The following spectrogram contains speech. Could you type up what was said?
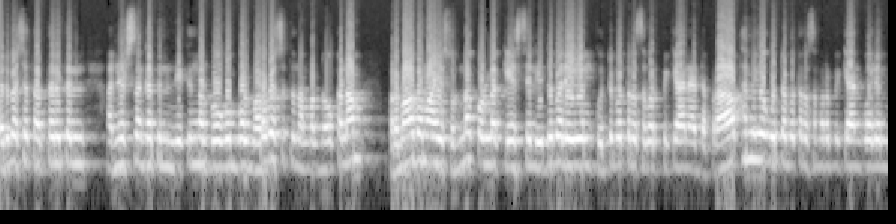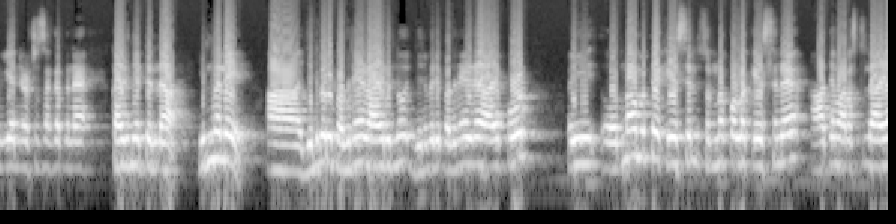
ഒരു വശത്ത് അത്തരത്തിൽ അന്വേഷണ സംഘത്തിന്റെ നീക്കങ്ങൾ പോകുമ്പോൾ മറുവശത്ത് നമ്മൾ നോക്കണം. പ്രമാദമായ സ്വർണക്കൊള്ള കേസിൽ ഇതുവരെയും കുറ്റപത്രം സമർപ്പിക്കാനായിട്ട് പ്രാഥമിക കുറ്റപത്രം സമർപ്പിക്കാൻ പോലും ഈ അന്വേഷണ സംഘത്തിന് കഴിഞ്ഞിട്ടില്ല. ഇന്നലെ ജനുവരി പതിനേഴായിരുന്നു. ജനുവരി പതിനേഴ് ആയപ്പോൾ ഈ ഒന്നാമത്തെ കേസിൽ സ്വർണക്കൊള്ള കേസിലെ ആദ്യം അറസ്റ്റിലായ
